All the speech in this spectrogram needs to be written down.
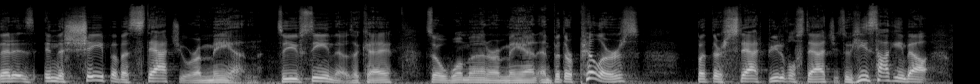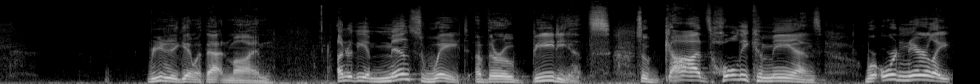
that is in the shape of a statue or a man. So you've seen those, okay? So a woman or a man, and but they're pillars, but they're stat- beautiful statues. So he's talking about. Read it again with that in mind. Under the immense weight of their obedience, so God's holy commands were ordinarily,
